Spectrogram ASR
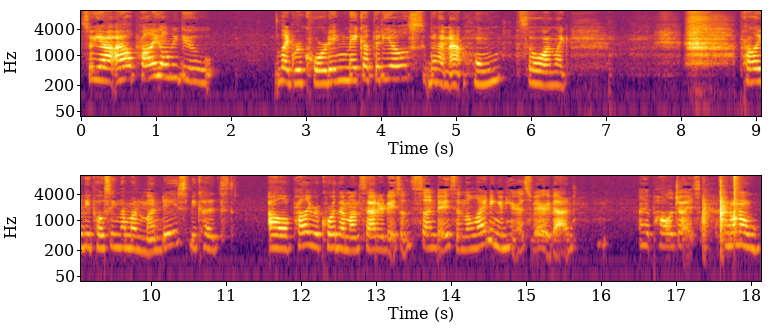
so yeah, I'll probably only do like recording makeup videos when I'm at home. So I'm like probably be posting them on Mondays because I'll probably record them on Saturdays and Sundays and the lighting in here is very bad. I apologize. I don't know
